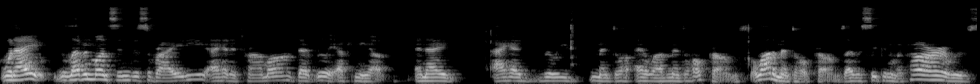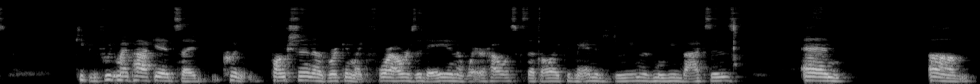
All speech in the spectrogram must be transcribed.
when I 11 months into sobriety, I had a trauma that really effed me up, and I I had really mental I had a lot of mental health problems, a lot of mental health problems. I was sleeping in my car, I was keeping food in my pockets, I couldn't function. I was working like four hours a day in a warehouse because that's all I could manage doing was moving boxes, and um,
